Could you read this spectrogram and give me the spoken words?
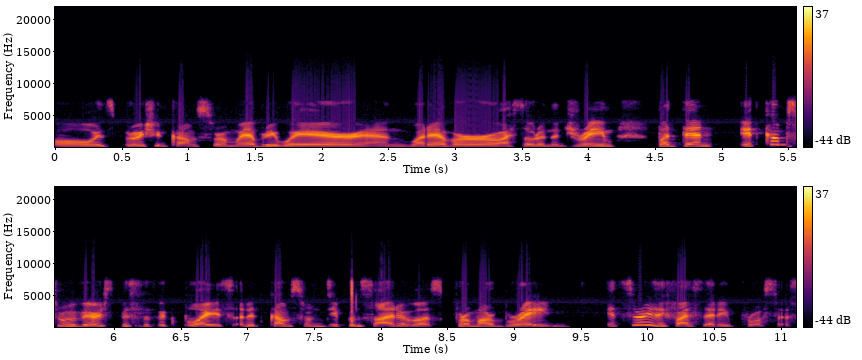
oh, inspiration comes from everywhere and whatever. I saw it in a dream. But then it comes from a very specific place and it comes from deep inside of us, from our brain. It's a really fascinating process.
